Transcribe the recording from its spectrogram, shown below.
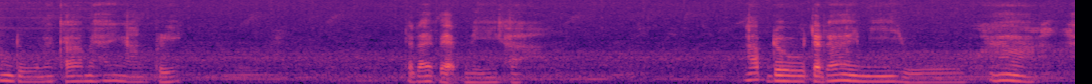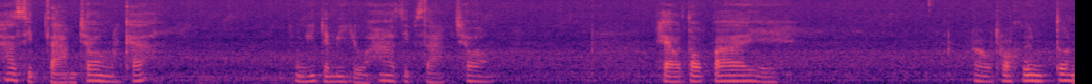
ต้องดูนะคะ ไม่ให้งานปริก จะได้แบบนี้ค่ะ นับดูจะได้มีอยู่ห้าห้าสิบสามช่องนะคะ ตรงนี้จะมีอยู่ห้าสิบสามช่อง แถวต่อไป เราทอขึ้นต้น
